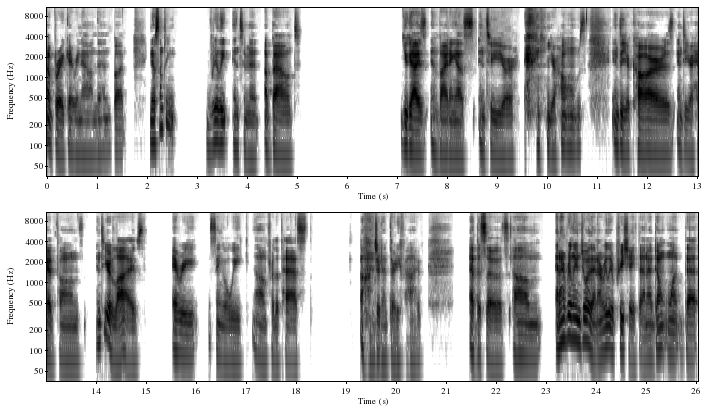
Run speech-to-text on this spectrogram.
a break every now and then, but you know something really intimate about you guys inviting us into your your homes, into your cars, into your headphones, into your lives every single week um, for the past 135 episodes. Um, and I really enjoy that. And I really appreciate that. And I don't want that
